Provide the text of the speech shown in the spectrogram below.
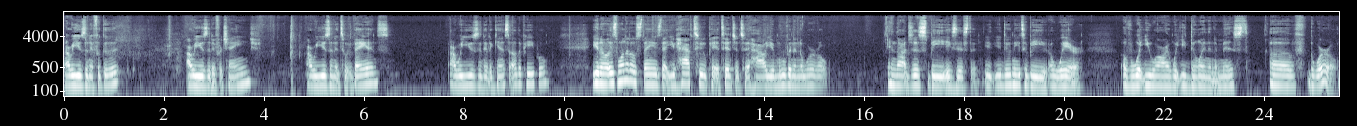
Are we using it for good are we using it for change? Are we using it to advance? Are we using it against other people? You know, it's one of those things that you have to pay attention to how you're moving in the world and not just be existing. You, you do need to be aware of what you are and what you're doing in the midst of the world.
